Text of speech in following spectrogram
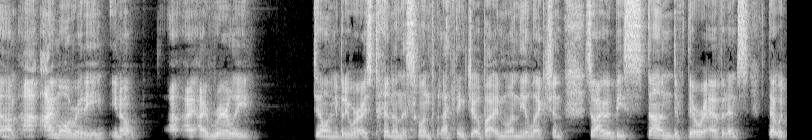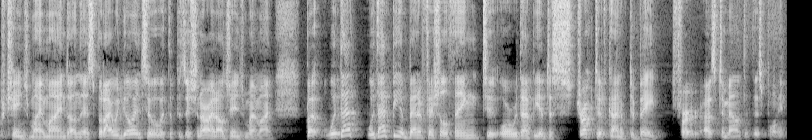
Um, I, am already, you know, I, I, rarely tell anybody where I stand on this one, but I think Joe Biden won the election. So I would be stunned if there were evidence that would change my mind on this. But I would go into it with the position, all right, I'll change my mind. But would that would that be a beneficial thing to, or would that be a destructive kind of debate for us to mount at this point?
